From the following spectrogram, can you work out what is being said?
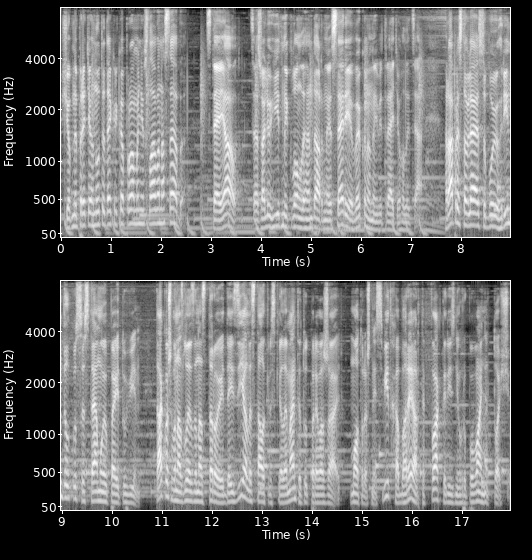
щоб не притягнути декілька променів слави на себе. Stay Out це жалюгідний клон легендарної серії, виконаний від третього лиця. Гра представляє собою грінделку з системою Pay to Win. Також вона злизана з старої DayZ, але сталкерські елементи тут переважають: моторошний світ, хабари, артефакти, різні угрупування тощо.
